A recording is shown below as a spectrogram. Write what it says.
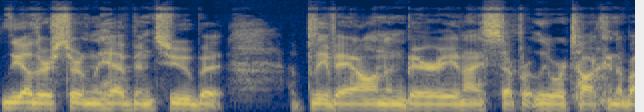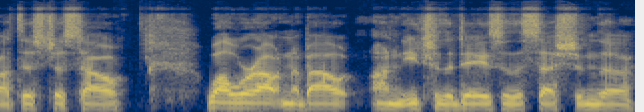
the others certainly have been too, but I believe Alan and Barry and I separately were talking about this, just how while we're out and about on each of the days of the session, the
